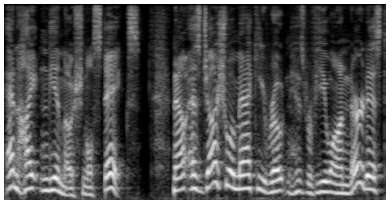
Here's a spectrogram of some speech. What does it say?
and heighten the emotional stakes. Now, as Joshua Mackey wrote in his review on Nerdist,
